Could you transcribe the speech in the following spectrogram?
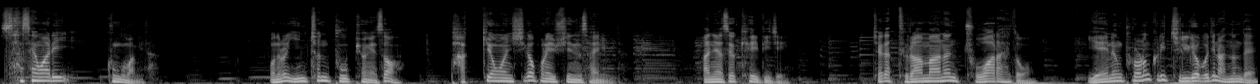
사생활이 궁금합니다. 오늘은 인천 부평에서 박경원 씨가 보내주신 사연입니다. 안녕하세요 KDJ. 제가 드라마는 좋아라 해도 예능 프로는 그리 즐겨보진 않는데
